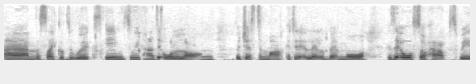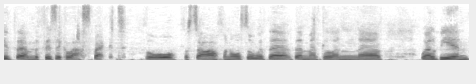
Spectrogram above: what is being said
um, the cycle to work scheme. So we've had it all along, but just to market it a little bit more because it also helps with um, the physical aspect for for staff and also with their their mental and uh, well-being.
